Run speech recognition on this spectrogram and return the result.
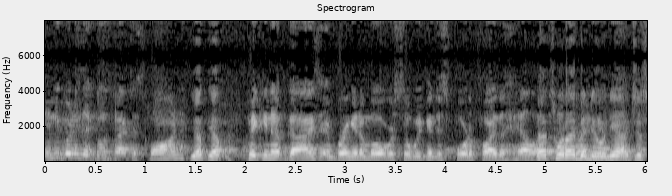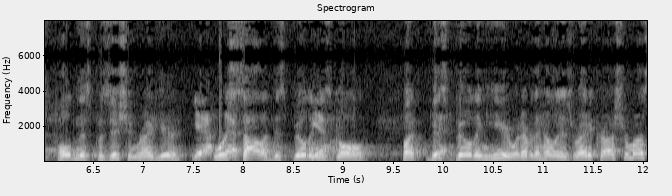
anybody that goes back to spawn, Yep, yep. picking up guys and bringing them over so we can just fortify the hell That's what I've been doing, here. yeah, just holding this position right here. Yeah, We're solid, this building is gold. But this Yeah. building here, whatever the hell it is right across from us,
